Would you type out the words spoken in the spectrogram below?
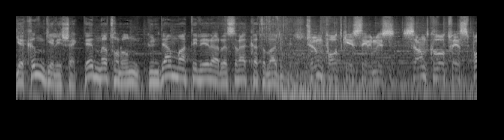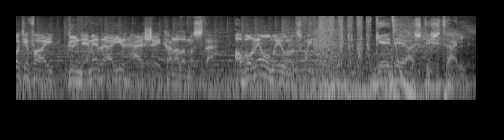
yakın gelecekte NATO'nun gündem maddeleri arasına katılabilir. Tüm podcastlerimiz SoundCloud ve Spotify gündeme dair her şey kanalımızda. Abone olmayı unutmayın. GDH Dijital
